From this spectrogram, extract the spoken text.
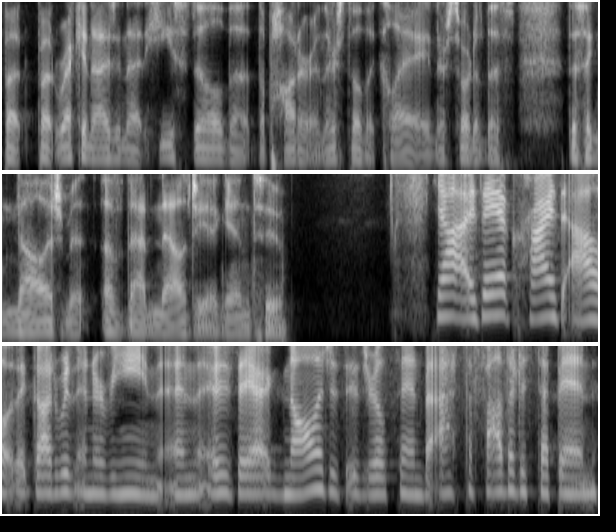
but but recognizing that He's still the the potter, and they're still the clay, and there's sort of this this acknowledgement of that analogy again too. Yeah, Isaiah cries out that God would intervene, and Isaiah acknowledges Israel's sin, but asks the Father to step in.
